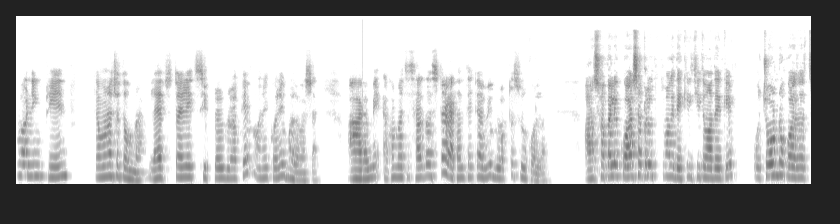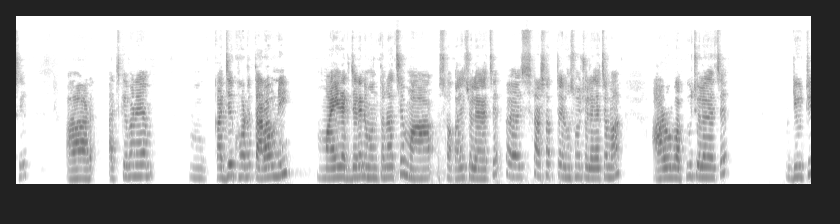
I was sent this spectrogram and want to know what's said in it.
মর্নিং ফ্রেন্ড কেমন আছো তোমরা? লাইফস্টাইল শিফটার ব্লগে অনেক অনেক ভালোবাসা। আর আমি এখন বাজে সাড়ে দশটা, আর এখন থেকে আমি ব্লগটা শুরু করলাম। আর সকালে সকালে তোমাকে দেখিয়েছি তোমাদেরকে, প্রচণ্ড কুয়াশা আজকে। আর আজকে মানে কাজের ঘরে তারাও নেই, মায়ের এক জায়গায় নেমন্তন্ন আছে, মা সকালে চলে গেছে সাড়ে সাতটা এরকম সময় চলে গেছে মা, আর ওর বাপিও চলে গেছে ডিউটি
